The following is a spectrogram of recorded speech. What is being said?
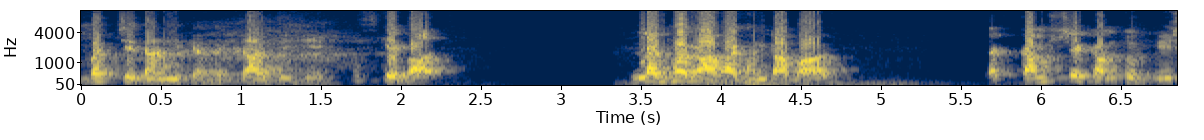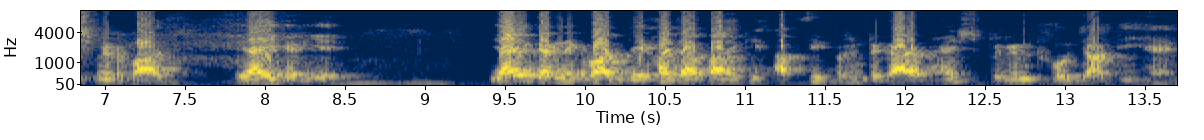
बच्चे दानी के अंदर डाल दीजिए। उसके बाद लगभग आधा घंटा बाद, या कम से कम तो 20 मिनट बाद याई करिए। याई करने के बाद देखा जाता है कि 80 परसेंट गाय भैंस प्रिंट हो जाती हैं।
